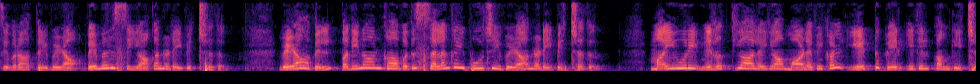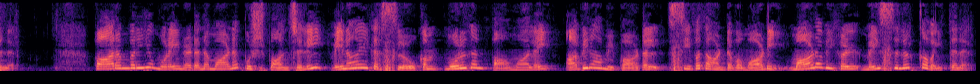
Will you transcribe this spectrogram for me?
சிவராத்திரி விழா விமரிசையாக நடைபெற்றது. விழாவில் பதினான்காவது சலங்கை பூஜை விழா நடைபெற்றது. மயூரி நிருத்தியாலயா மாணவிகள் எட்டு பேர் இதில் பங்கேற்றனர். பாரம்பரிய முறை நடனமான புஷ்பாஞ்சலி விநாயகர் ஸ்லோகம் முருகன் பாமாலை அபிராமி பாடல் சிவதாண்டவமாடி மாணவிகள் மெய்சிலிர்க்க வைத்தனர்.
